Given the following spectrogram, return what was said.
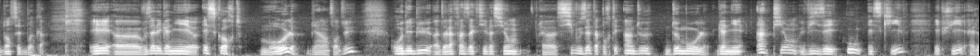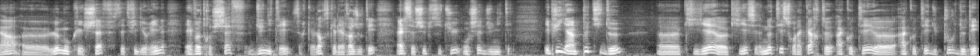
dans cette boîte-là. Et euh, vous allez gagner escorte Maul, bien entendu. Au début de la phase d'activation, euh, si vous êtes à portée 1-2 de Maul, gagnez un pion visé ou esquive. Et puis elle a euh, le mot-clé chef, cette figurine, est votre chef d'unité. C'est-à-dire que lorsqu'elle est rajoutée, elle se substitue au chef d'unité. Et puis il y a un petit 2 euh, qui, est, qui est noté sur la carte à côté, à côté du pool de dés.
